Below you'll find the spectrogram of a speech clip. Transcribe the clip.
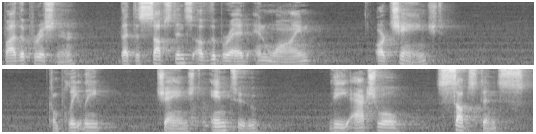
by the parishioner that the substance of the bread and wine are changed, completely changed into the actual substance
